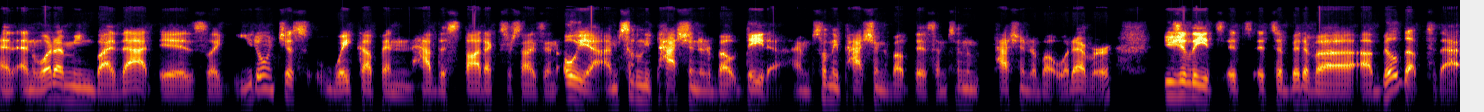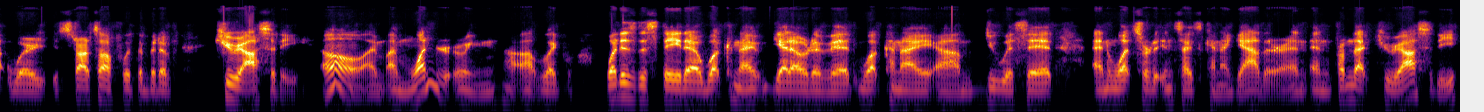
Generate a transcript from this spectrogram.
And, and what I mean by that is like you don't just wake up and have this thought exercise and oh yeah I'm suddenly passionate about data I'm suddenly passionate about this I'm suddenly passionate about whatever. Usually it's it's it's a bit of a, a build up to that where it starts off with a bit of curiosity. Oh I'm I'm wondering uh, like what is this data? What can I get out of it? What can I um, do with it? And what sort of insights can I gather? And and from that curiosity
